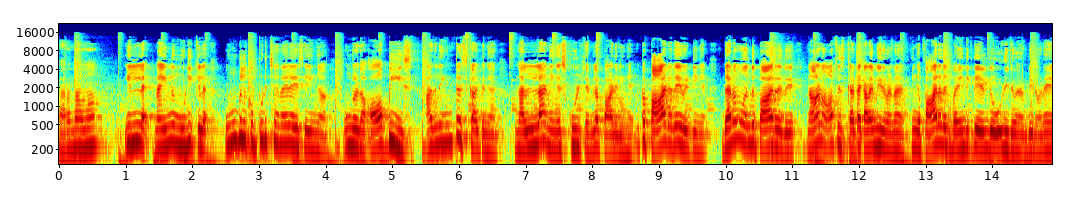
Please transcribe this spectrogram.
பரந்தாமா? இல்லை நான் இன்னும் முடிக்கலை. உங்களுக்கு பிடிச்ச வேலையை செய்யுங்க. உங்களோட ஹாபீஸ் அதில் இன்ட்ரெஸ்ட் காட்டுங்க. நல்லா நீங்கள் ஸ்கூல் டைமில் பாடுவீங்க. இப்போ பாடுறதே விட்டீங்க. தினமும் வந்து பாடுறது நானும் ஆஃபீஸ் கரெக்டாக கிளம்பிடுவேனே? நீங்கள் பாடுறதுக்கு பயந்துக்கிட்டே எழுந்து ஓடிடுவேன் அப்படின்னோடனே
